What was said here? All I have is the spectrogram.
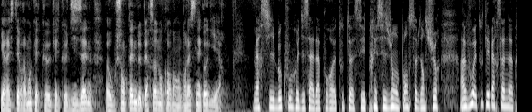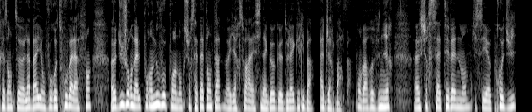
il restait vraiment quelques quelques dizaines ou centaines de personnes encore dans, dans la synagogue hier. Merci beaucoup Rudy Saada pour euh, toutes ces précisions. On pense bien sûr à vous, à toutes les personnes présentes euh, là-bas et on vous retrouve à la fin euh, du journal pour un nouveau point donc sur cet attentat hier soir à la synagogue de la Griba à Djerba. On va revenir sur cet événement qui s'est produit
